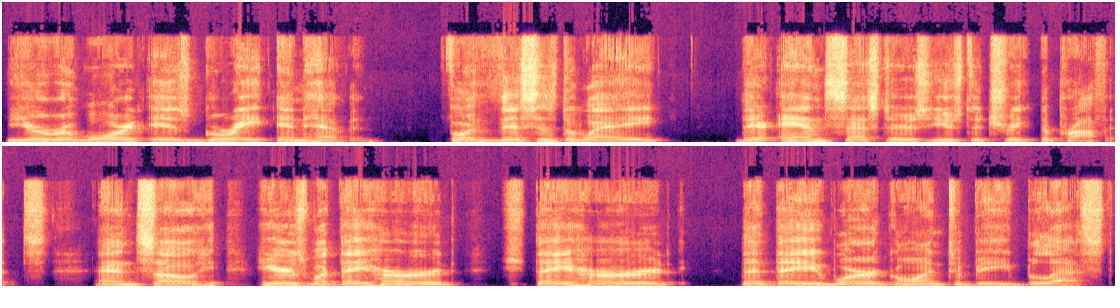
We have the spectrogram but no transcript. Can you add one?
your reward is great in heaven, for this is the way their ancestors used to treat the prophets. And so here's what they heard they heard that they were going to be blessed.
